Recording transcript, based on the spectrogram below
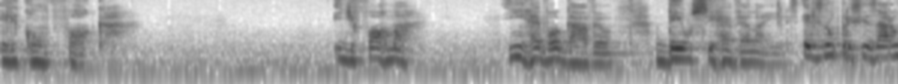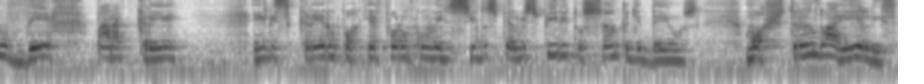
Ele convoca. E de forma irrevogável, Deus se revela a eles. Eles não precisaram ver para crer eles creram porque foram convencidos pelo Espírito Santo de Deus, mostrando a eles,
